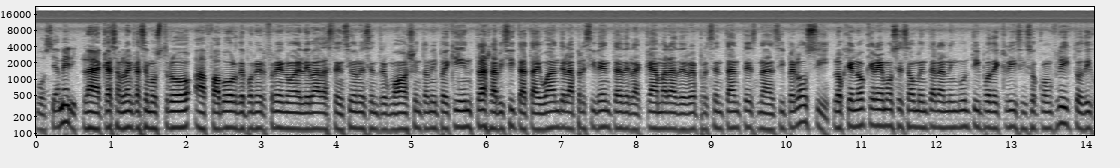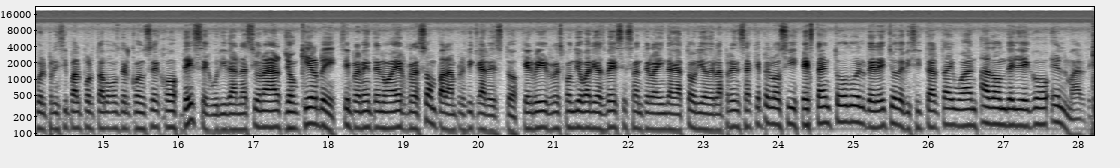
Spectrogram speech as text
Voce América. La Casa Blanca se mostró a favor de poner freno a elevadas tensiones entre Washington y Pekín tras la visita a Taiwán de la presidenta de la Cámara de Representantes, Nancy Pelosi. Lo que no queremos es aumentar a ningún tipo de crisis o conflicto, dijo el principal portavoz del Consejo de Seguridad Nacional, John Kirby Kirby. Simplemente no hay razón para amplificar esto. Kirby respondió varias veces ante la indagatoria de la prensa que Pelosi está en todo el derecho de visitar Taiwán, a donde llegó el martes.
